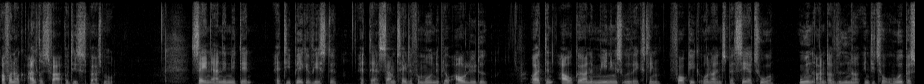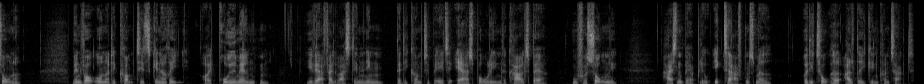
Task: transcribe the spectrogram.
og får nok aldrig svar på disse spørgsmål. Sagen er nemlig den, at de begge vidste, at deres samtale formodentlig blev aflyttet, og at den afgørende meningsudveksling foregik under en spaceretur uden andre vidner end de to hovedpersoner, men hvor under det kom til et skænderi og et brud imellem dem. I hvert fald var stemningen, da de kom tilbage til æresboligen ved Carlsberg, uforsonlig. Heisenberg blev ikke til aftensmad, og de to havde aldrig igen kontakt.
